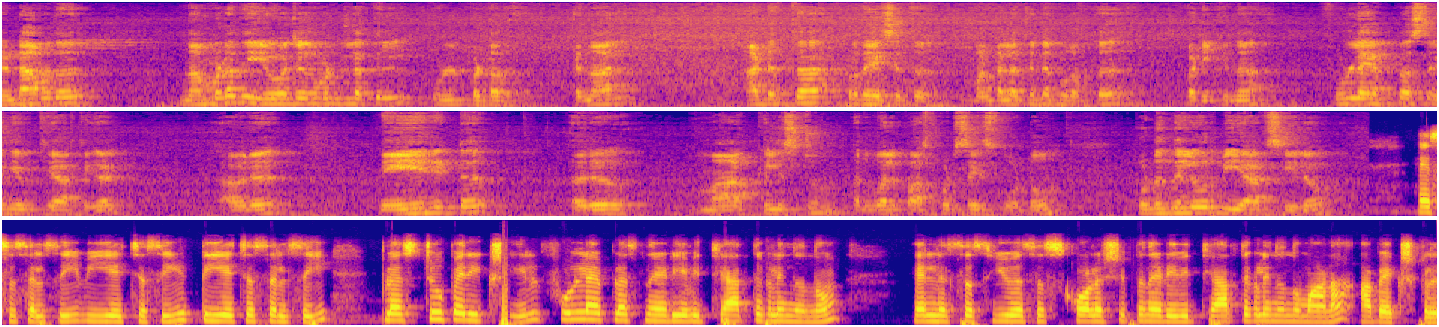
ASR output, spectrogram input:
രണ്ടാമത് നമ്മുടെ നിയോജക മണ്ഡലത്തിൽ ഉൾപ്പെട്ടത് എന്നാൽ അടുത്ത പ്രദേശത്ത് മണ്ഡലത്തിന്റെ പുറത്ത് പഠിക്കുന്ന ഫുൾ എ പ്ലസ് നേടിയ വിദ്യാർത്ഥികൾ അവർ നേരിട്ട് ഒരു മാർക്ക് ലിസ്റ്റും അതുപോലെ പാസ്പോർട്ട് സൈസ് ഫോട്ടോവും കൊടുങ്ങല്ലൂർ ബി ആർ സിയിലോ S S L C V H S C T H S L C plus two പരീക്ഷയിൽ ഫുൾ എ പ്ലസ് നേടിയ വിദ്യാർത്ഥികളിൽ നിന്നും L S S U S S scholarship നേടിയ വിദ്യാർത്ഥികളിൽ നിന്നുമാണ് അപേക്ഷകൾ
